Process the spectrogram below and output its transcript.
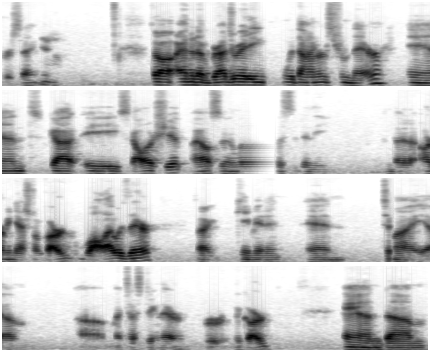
per se. Yeah. So I ended up graduating with honors from there and got a scholarship. I also enlisted in the, in the Army National Guard while I was there. So I came in and, and took my um, uh, my testing there for the Guard, and um,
